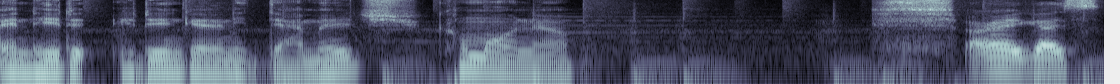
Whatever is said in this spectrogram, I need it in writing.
And he di- he didn't get any damage. Come on now. Alright guys,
